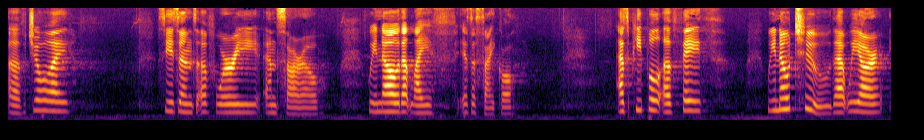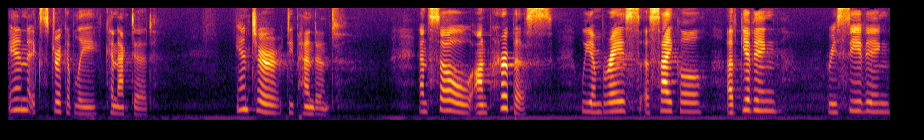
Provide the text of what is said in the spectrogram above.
Of joy, seasons of worry and sorrow. We know that life is a cycle. As people of faith, we know too that we are inextricably connected, interdependent. And so, on purpose, we embrace a cycle of giving, receiving,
